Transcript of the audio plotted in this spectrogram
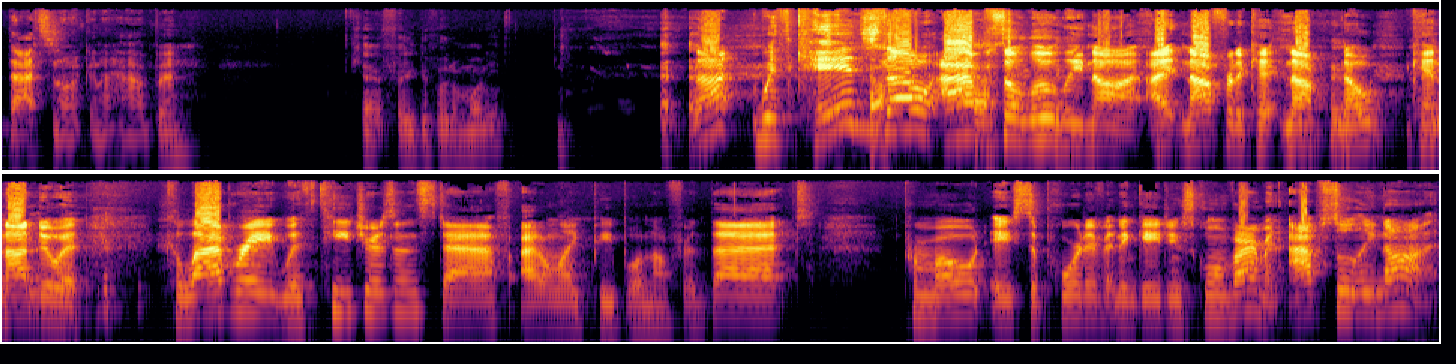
That's not gonna happen. Can't fake it for the money. Not with kids though. Absolutely not. I not for the kid. No, nope. Cannot do it. Collaborate with teachers and staff. I don't like people enough for that. Promote a supportive and engaging school environment. Absolutely not.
